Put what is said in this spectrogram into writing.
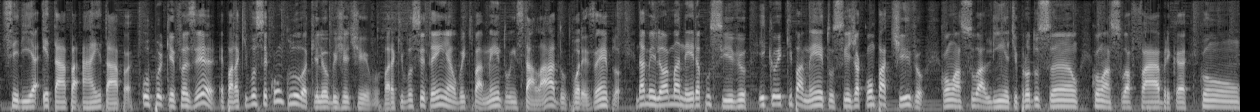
seria etapa a etapa. O porquê fazer é para que você conclua aquele objetivo, para que você tenha o equipamento instalado, por exemplo, da melhor maneira possível e que o equipamento seja compatível com a sua linha de produção, com a sua fábrica, com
